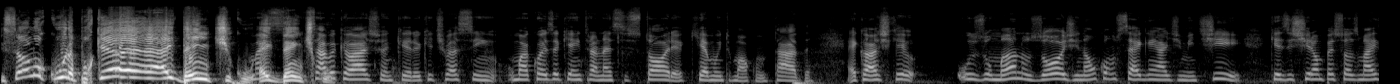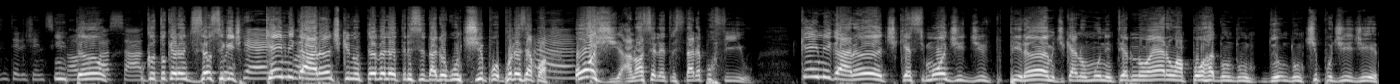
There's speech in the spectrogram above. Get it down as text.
isso é uma loucura, porque é, é idêntico, é Mas idêntico. Sabe o que eu acho, Anqueiro? Que, tipo assim, uma coisa que entra nessa história, que é muito mal contada, é que eu acho que os humanos hoje não conseguem admitir que existiram pessoas mais inteligentes que nós no Então, passado. o que eu tô querendo dizer é o seguinte: Porque, quem me tipo, garante que não teve eletricidade de algum tipo? Por exemplo, É. ó, hoje a nossa eletricidade é por fio. Quem me garante que esse monte de, de pirâmide que é no mundo inteiro não era uma porra de um, de um- de um- de um tipo de, de,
